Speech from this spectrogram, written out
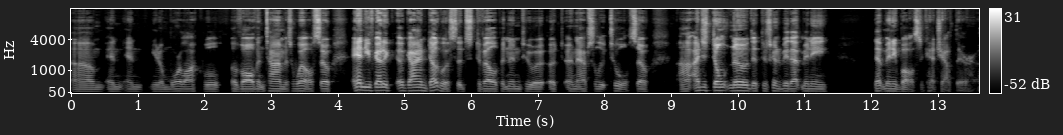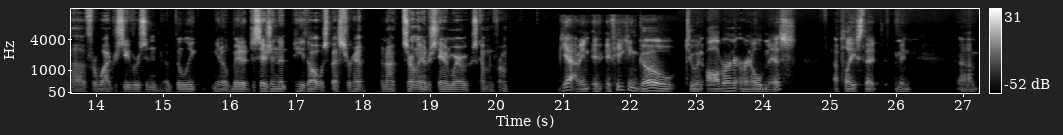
um, and and you know Morlock will evolve in time as well. So and you've got a, a guy in Douglas that's developing into a, a an absolute tool. So uh, I just don't know that there's going to be that many that many balls to catch out there uh, for wide receivers. And uh, Malik, you know, made a decision that he thought was best for him, and I certainly understand where he was coming from. Yeah, I mean, if, if he can go to an Auburn or an Ole Miss, a place that I mean, um,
